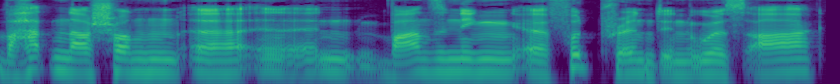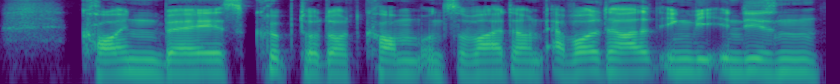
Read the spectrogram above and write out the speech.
äh, hatten da schon äh, einen wahnsinnigen äh, Footprint in den USA, Coinbase, Crypto.com und so weiter. Und er wollte halt irgendwie in diesen,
